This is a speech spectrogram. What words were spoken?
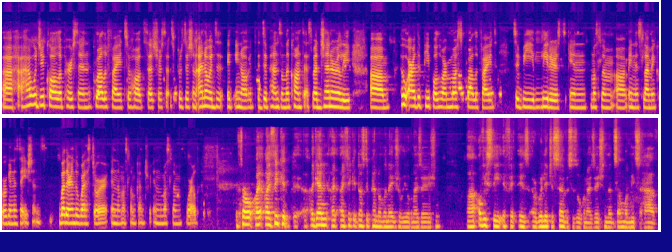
uh, how would you call a person qualified to hold such or such position? I know it, it you know it, it, depends on the context, but generally, um, who are the people who are most qualified to be leaders in Muslim um, in Islamic organizations, whether in the West or in the Muslim country in the Muslim world? So I, I think it again. I, I, think it does depend on the nature of the organization. Uh, obviously, if it is a religious services organization, then someone needs to have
